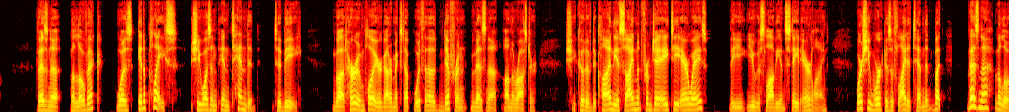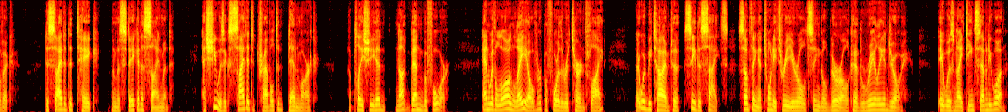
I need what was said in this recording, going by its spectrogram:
Vesna Vulovic was in a place she wasn't intended to be. But her employer got her mixed up with a different Vesna on the roster. She could have declined the assignment from JAT Airways, the Yugoslavian state airline, where she worked as a flight attendant, but Vesna Vulovic decided to take the mistaken assignment as she was excited to travel to Denmark, a place she had not been before. And with a long layover before the return flight, there would be time to see the sights, something a 23 year old single girl could really enjoy. It was 1971,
